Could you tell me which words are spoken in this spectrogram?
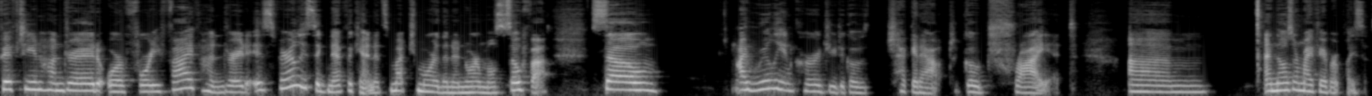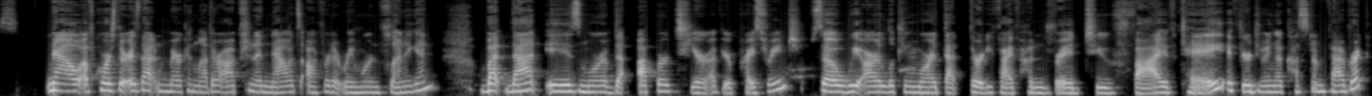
1500 or 4500 is fairly significant. It's much more than a normal sofa. So I really encourage you to go check it out, go try it. Um, and those are my favorite places. Now, of course, there is that American leather option, and now it's offered at Raymour and Flanigan, but that is more of the upper tier of your price range. So we are looking more at that 3,500 to 5K if you're doing a custom fabric.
